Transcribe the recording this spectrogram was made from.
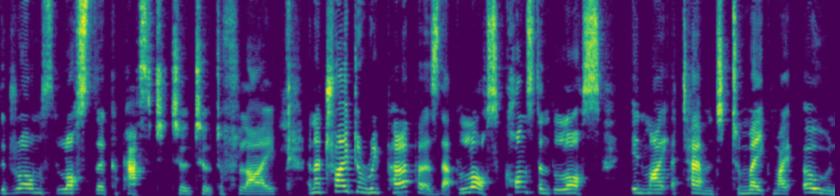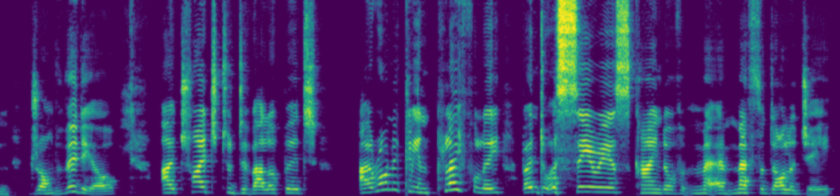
the drones lost the capacity to to to fly, and I tried to repurpose that loss, constant loss, in my attempt to make my own drone video. I tried to develop it ironically and playfully, but into a serious kind of me- uh, methodology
